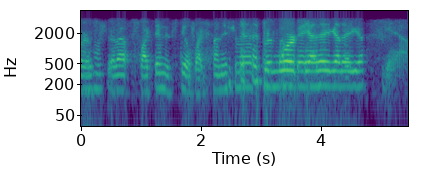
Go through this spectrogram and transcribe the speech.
or Uh-huh. sit-ups. Like then it feels like punishment or Reward. Yeah, there you go. There you go. Yeah.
